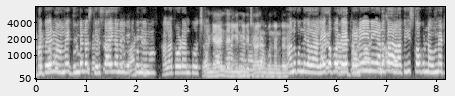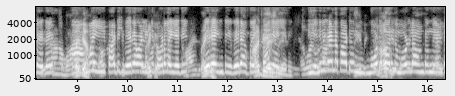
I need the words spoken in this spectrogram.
ఆ పేరుని అమ్మాయి గుండెలో స్థిరస్థాయిగా నిలబెట్టుకుందేమో అలా కూడా అనుకోవచ్చు అనుకుంది కదా. లేకపోతే ప్రణయ్ని గనక అలా తీసుకోకుండా ఉన్నట్లయితే ఆ అమ్మాయి ఈ పాటికి వేరే వాళ్ళ ఇంటి కోడలయ్యేది వేరే ఇంటి వేరే అబ్బాయికి భార్య అయ్యేది. ఈ ఎనిమిదేళ్ళ పాటు మోడు బారిన మోడులా ఉంటుంది అంటే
